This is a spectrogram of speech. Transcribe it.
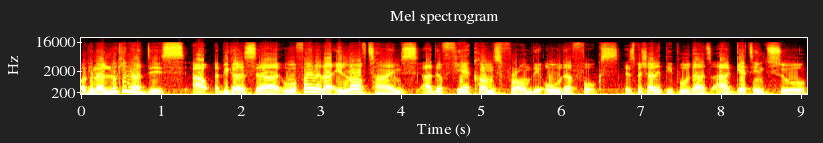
Okay, now looking at this, uh, because uh, we'll find out that a lot of times uh, the fear comes from the older folks, especially people that are getting to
